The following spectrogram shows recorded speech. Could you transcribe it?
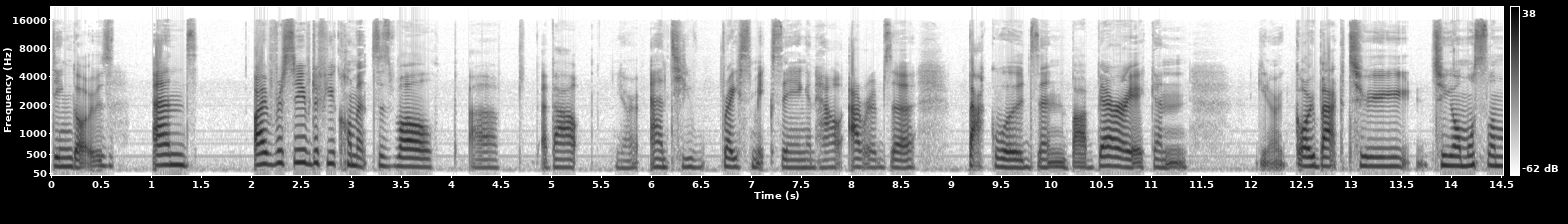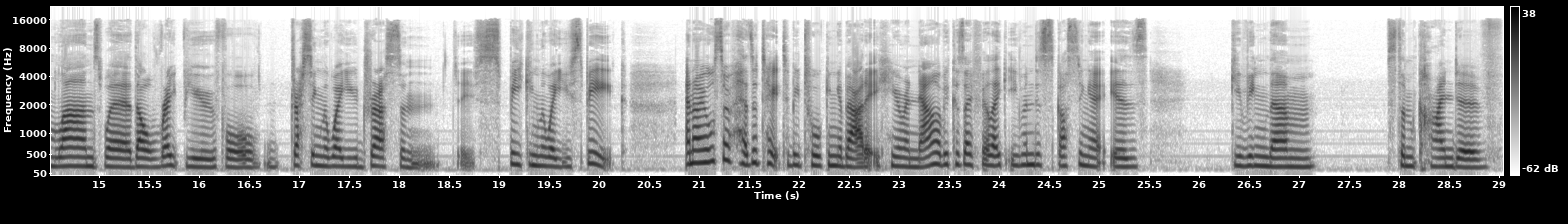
dingoes, and I've received a few comments as well uh, about you know, anti race mixing and how Arabs are backwards and barbaric and you know go back to to your muslim lands where they'll rape you for dressing the way you dress and speaking the way you speak. And i also hesitate to be talking about it here and now because i feel like even discussing it is giving them some kind of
